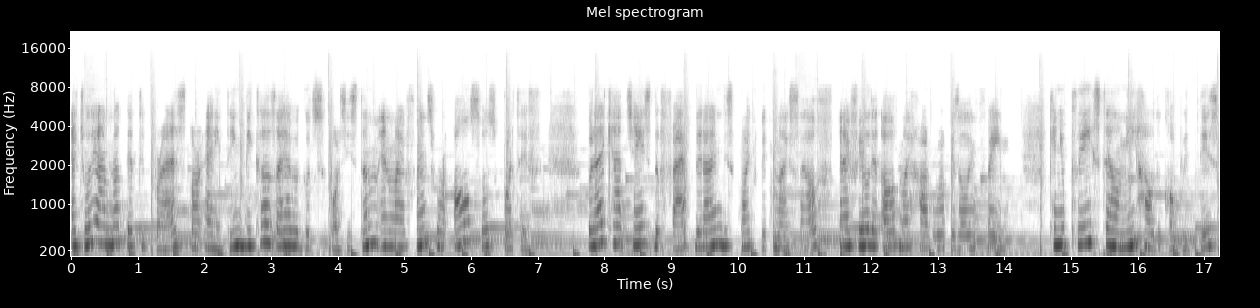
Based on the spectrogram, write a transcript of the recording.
Actually, I'm not that depressed or anything because I have a good support system and my friends were all so supportive. But I can't change the fact that I'm disappointed with myself and I feel that all of my hard work is all in vain. Can you please tell me how to cope with this?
